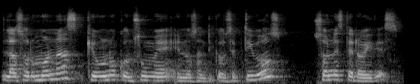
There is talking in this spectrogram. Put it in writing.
las hormonas que uno consume en los anticonceptivos son esteroides.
